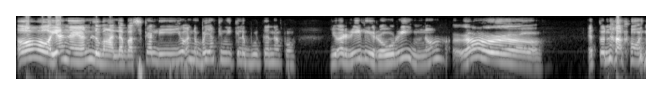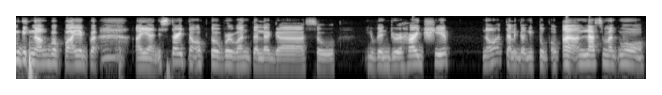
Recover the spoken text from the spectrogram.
Oh, ayan na yan, lumalabas ka, Leo. Ano ba yung kinikilabutan ako? You are really roaring, no? Roar! Ito na ako, hindi na ako papayag pa. Ayan, start ng October 1 talaga. So, even your hardship, no? Talagang itong, ah, ang last month mo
